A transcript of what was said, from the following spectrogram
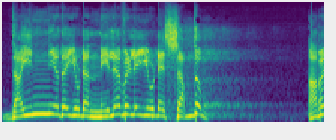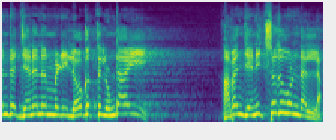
ദൈന്യതയുടെ നിലവിളിയുടെ ശബ്ദം അവന്റെ ജനനം വഴി ലോകത്തിലുണ്ടായി. അവൻ ജനിച്ചതുകൊണ്ടല്ല.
